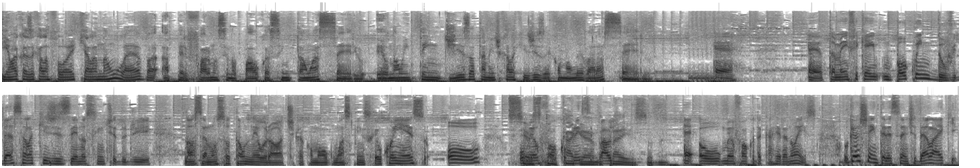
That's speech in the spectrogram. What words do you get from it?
E uma coisa que ela falou é que ela não leva a performance no palco assim tão a sério. Eu não entendi exatamente o que ela quis dizer com não levar a sério. É. É, eu também fiquei um pouco em dúvida se ela quis dizer no sentido de, nossa, eu não sou tão neurótica como algumas queens que eu conheço, ou Se o eu meu foco principal pra isso, né? é, ou o meu foco da carreira não é isso. O que eu achei interessante dela é que,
